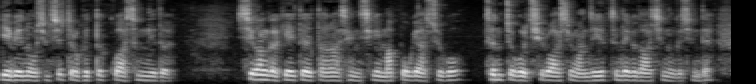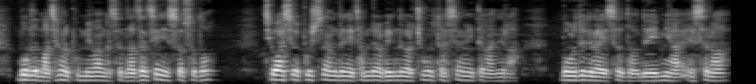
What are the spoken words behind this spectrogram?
예배해 놓으심 실제로 그 뜻과 승리들 시간과 계획들에 따라 생식에 맛보게 하시고 전적을 치료하시면 완전히 역전되기도 하시는 것인데 무엇보다 마찬가지로 분명한 것은 낮은 생이 있어서도 지와시와 불신앙 등의 잠재가 백등과 죽은 듯한 생각이 있다가 아니라 모르드게나 있어도 느헤미야, 에스라,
